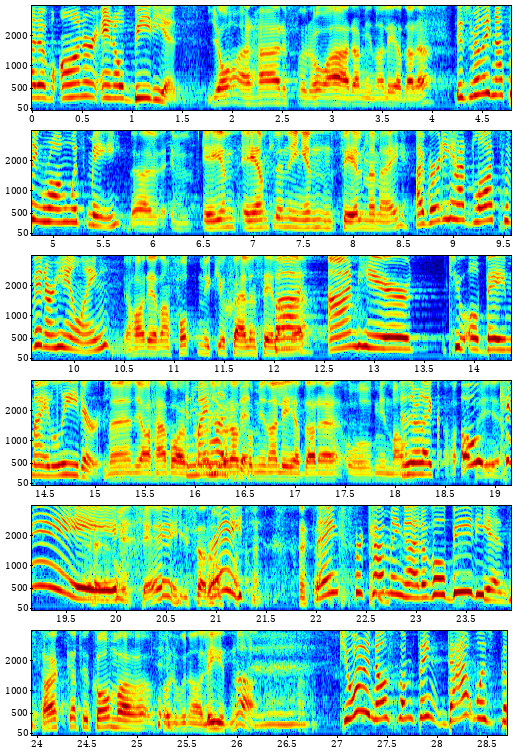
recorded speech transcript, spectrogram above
out of honor and obedience. Jag är här för att ära mina ledare. There's really nothing wrong with me. Det är egentligen ingen fel med mig. I've already had lots of inner healing, Jag har redan fått mycket själens helande. but I'm here to obey my leaders. Men jag är här bara And för att göra som mina ledare och min man And they're like, säger. Okay, Okej, sa de. great. Thanks for coming out of obedience. Do Tack att du kom av- på grund av lydnad. you want to know something? That was the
